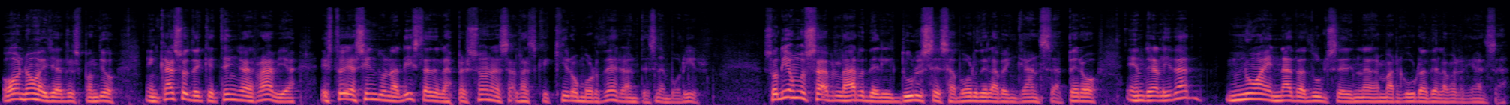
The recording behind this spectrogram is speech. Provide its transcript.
Oh, no, ella respondió. En caso de que tenga rabia, estoy haciendo una lista de las personas a las que quiero morder antes de morir. Solíamos hablar del dulce sabor de la venganza, pero en realidad no hay nada dulce en la amargura de la venganza.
